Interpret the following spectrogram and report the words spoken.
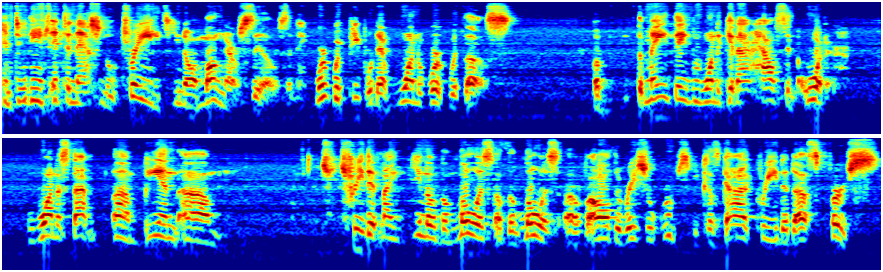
and do these international trades, you know, among ourselves and work with people that want to work with us. But the main thing, we want to get our house in order. We want to stop um, being um, treated like you know the lowest of the lowest of all the racial groups because God created us first.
